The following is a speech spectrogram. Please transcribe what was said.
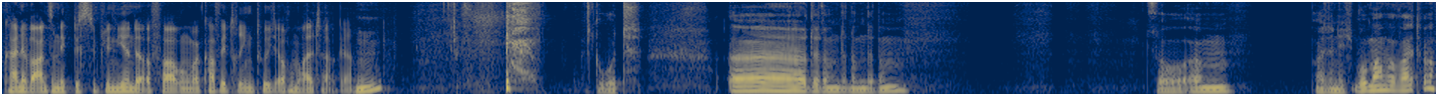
keine wahnsinnig disziplinierende Erfahrung, weil Kaffee trinken tue ich auch im Alltag. Ja. Gut. Äh, dadum, dadum, dadum. So, ähm, weiß ich nicht. Wo machen wir weiter?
